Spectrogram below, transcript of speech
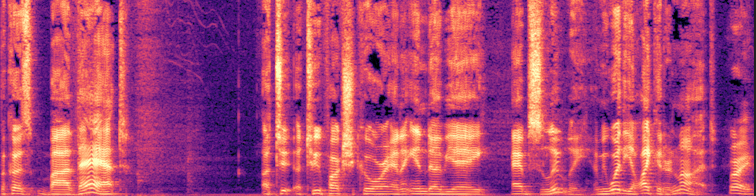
Because by that, a, tu- a Tupac Shakur and an NWA, absolutely. I mean, whether you like it or not, Right.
